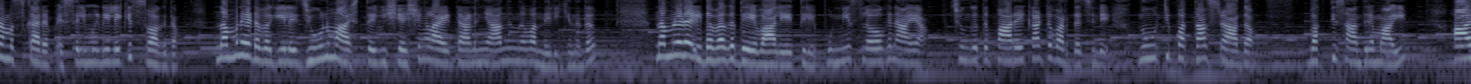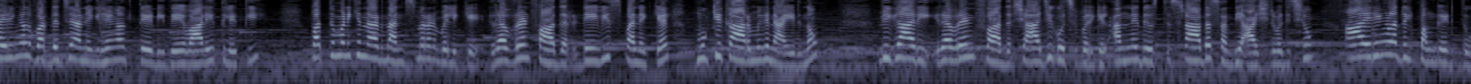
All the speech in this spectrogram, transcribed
നമസ്കാരം. എസ് എൽ മീഡിയയിലേക്ക് സ്വാഗതം. നമ്മുടെ ഇടവകയിലെ ജൂൺ മാസത്തെ വിശേഷങ്ങളായിട്ടാണ് ഞാൻ ഇന്ന് വന്നിരിക്കുന്നത്. നമ്മുടെ ഇടവക ദേവാലയത്തിലെ പുണ്യശ്ലോകനായ ചുങ്കത്ത് പാറേക്കാട്ട് വർദ്ധച്ചിന്റെ നൂറ്റി പത്താം ശ്രാദ്ധം ഭക്തിസാന്ദ്രമായി ആയിരങ്ങൾ വർദ്ധച്ച അനുഗ്രഹങ്ങൾ തേടി ദേവാലയത്തിലെത്തി. പത്ത് മണിക്ക് നടന്ന അനുസ്മരണ ബലിക്ക് റവറൻ ഫാദർ ഡേവിസ് പനയ്ക്കൽ മുഖ്യ കാർമ്മികനായിരുന്നു. വികാരി റവറൻ ഫാദർ ഷാജി കൊച്ചുപരിക്കൽ അന്നേ ദിവസത്തെ ശ്രാദ്ധ സദ്യ ആശീർവദിച്ചു. ആയിരങ്ങൾ അതിൽ പങ്കെടുത്തു.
